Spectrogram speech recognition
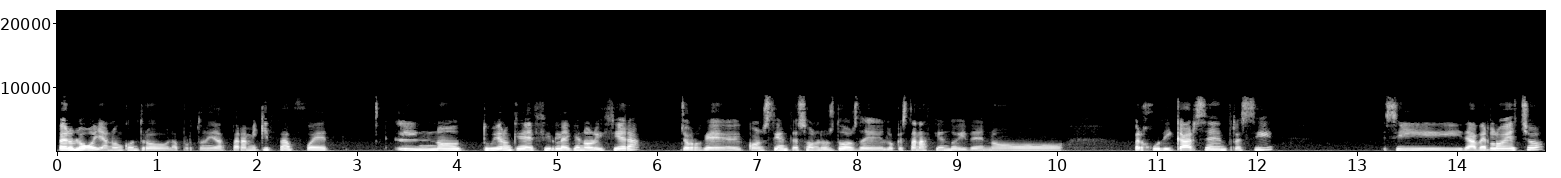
pero luego ya no encontró la oportunidad. Para mí quizá fue no tuvieron que decirle que no lo hiciera. Yo creo que conscientes son los dos de lo que están haciendo y de no perjudicarse entre sí. Si de haberlo hecho,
